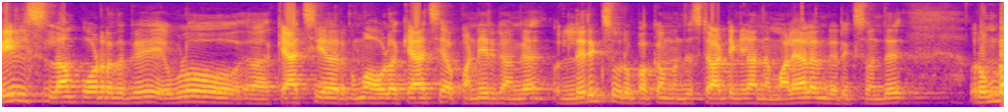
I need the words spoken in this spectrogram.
ரீல்ஸ்லாம் போடுறதுக்கு எவ்வளோ கேட்சியாக இருக்குமோ அவ்வளோ கேட்சியாக பண்ணியிருக்காங்க லிரிக்ஸ் ஒரு பக்கம் வந்து ஸ்டார்டிங்கில் அந்த மலையாளம் லிரிக்ஸ் வந்து ரொம்ப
